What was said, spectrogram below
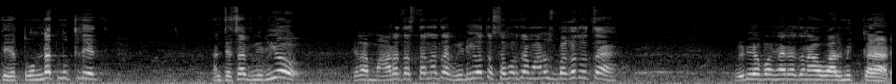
त्याच्या तोंडात मुतलेत. आणि त्याचा व्हिडिओ त्याला मारत असतानाचा व्हिडिओ तो समोरचा माणूस बघत होता. व्हिडिओ बघणाऱ्याचं नाव वाल्मिक कराड.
